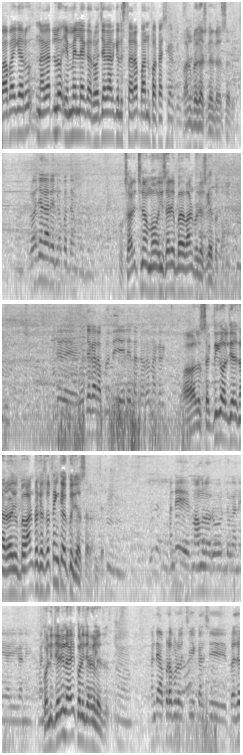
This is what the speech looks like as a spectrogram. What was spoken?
బాబాయ్ గారు నగర్లో ఎమ్మెల్యేగా రోజా గారు గెలుస్తారా? భాను ప్రకాష్ గారు గెలుస్తారా? భానుప్రకాష్ గారు కలుస్తారు రోజా గారు ఎందుకు వద్దాం ఒకసారి ఇచ్చినాము ఈసారి భానుప్రకాష్ గారు అయిపోతాం. అంటే రోజా గారు అభివృద్ధి చేయలేదంటారా నగరికి? వాళ్ళు శక్తిగా వాళ్ళు చేసినారు. భానుప్రకాష్ వస్తే ఇంకా ఎక్కువ చేస్తారు అంతే. అంటే మామూలు రోడ్లు కానీ అవి కానీ కొన్ని జరిగినాయి కొన్ని జరగలేదు. అంటే అప్పుడప్పుడు వచ్చి కలిసి ప్రజల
